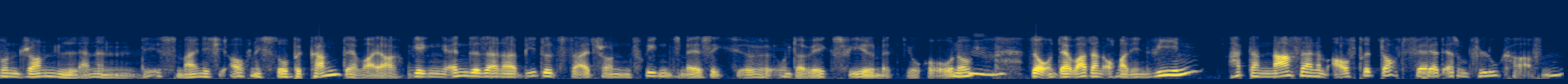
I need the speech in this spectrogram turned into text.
von John Lennon. Die ist, meine ich, auch nicht so bekannt. Der war ja gegen Ende seiner Beatles-Zeit schon friedensmäßig äh, unterwegs, viel mit Yoko Ono. Mhm. So, und der war dann auch mal in Wien hat dann nach seinem Auftritt dort, fährt er zum Flughafen.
